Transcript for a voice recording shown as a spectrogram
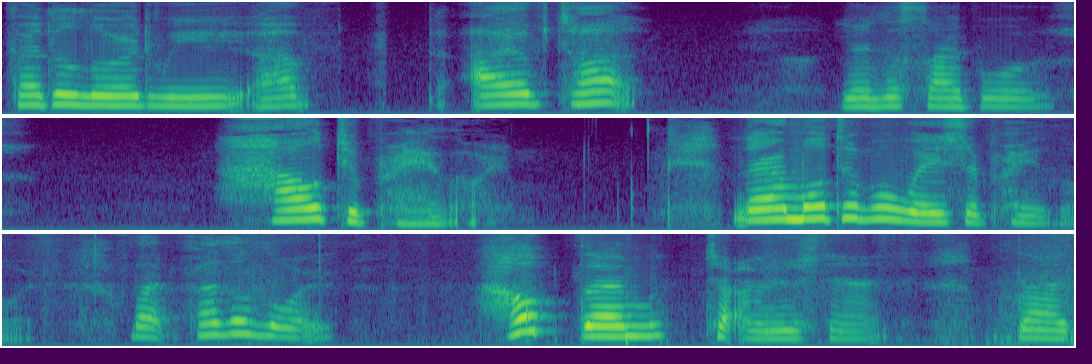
Father Lord, we have I have taught your disciples how to pray, Lord. There are multiple ways to pray, Lord. But Father Lord, help them to understand that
